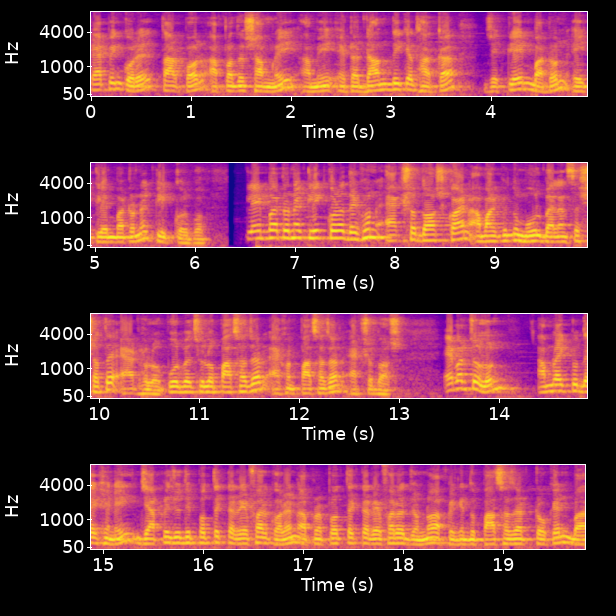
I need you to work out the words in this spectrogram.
ট্যাপিং করে তারপর আপনাদের সামনেই আমি এটা ডান দিকে থাকা যে ক্লেম বাটন এই ক্লেম বাটনে ক্লিক করব। ক্লেম বাটনে ক্লিক করে দেখুন, একশো দশ কয়েন আমার কিন্তু মূল ব্যালেন্সের সাথে অ্যাড হলো। পূর্বে ছিল পাঁচ হাজার, এখন পাঁচ হাজার, একশো দশ। এবার চলুন আমরা একটু দেখে নিই যে আপনি যদি প্রত্যেকটা রেফার করেন, আপনার প্রত্যেকটা রেফারের জন্য আপনি কিন্তু পাঁচ হাজার টোকেন বা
